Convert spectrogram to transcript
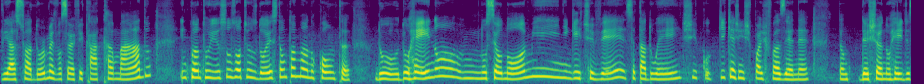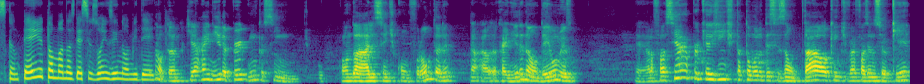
aliviar a sua dor, mas você vai ficar acamado. Enquanto isso, os outros dois estão tomando conta do, do reino no seu nome e ninguém te vê, você tá doente. O que, que a gente pode fazer, né? Então, deixando o rei de escanteio e tomando as decisões em nome dele. Não, tanto que a Rainira pergunta assim, tipo, quando a Alicent confronta, né? A, Rainira não, o Daemon mesmo. É, ela fala assim, ah, porque a gente tá tomando decisão tal, que a gente vai fazer não sei o quê.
